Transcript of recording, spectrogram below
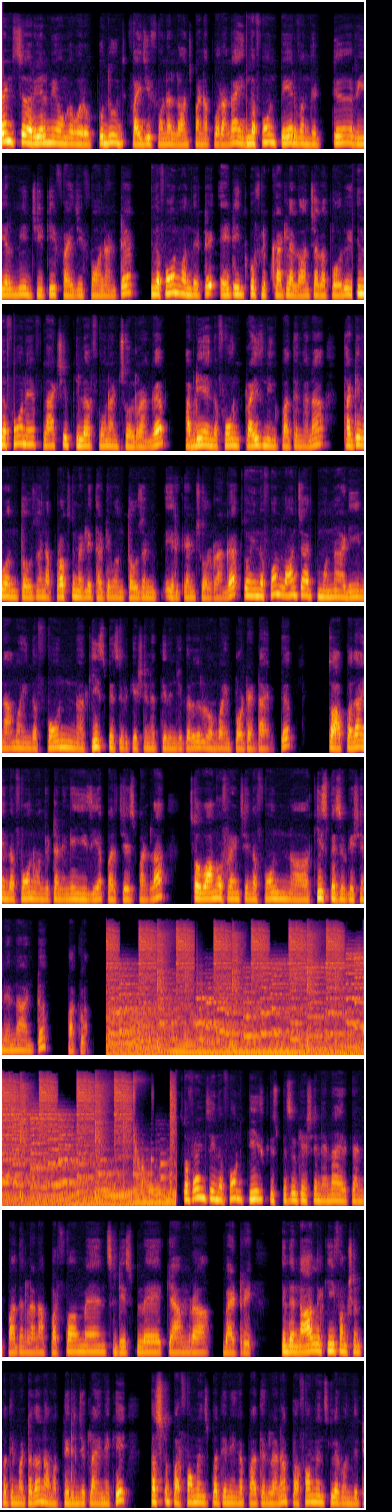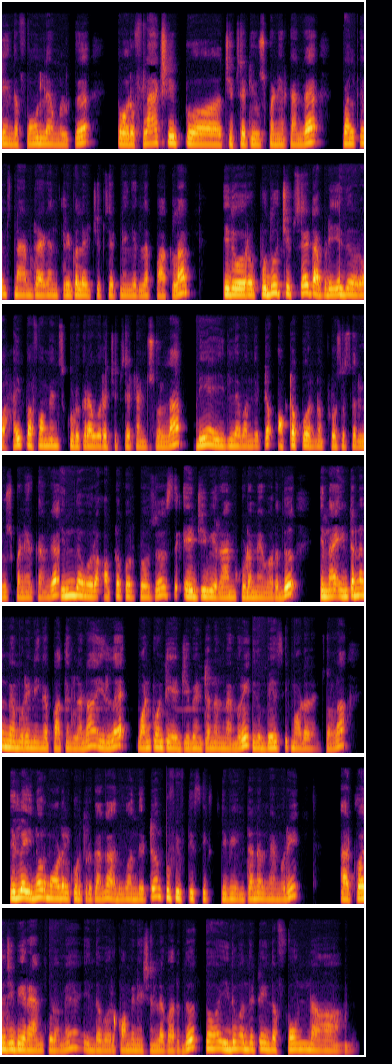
Friends Realme அவங்க ஒரு புது ஃபைவ் ஜி ஃபோனை லான்ச் பண்ண போகிறாங்க இந்த ஃபோன் பேர் வந்துட்டு ரியல்மி ஜிடி ஃபைவ் ஜி ஃபோன்ட்டு இந்த ஃபோன் வந்துட்டு எயிட்டீன்த்க்கு ஃப்ளிப்கார்ட்டில் லான்ச் ஆக போகுது. இந்த ஃபோனு ஃப்ளாக்ஷிப் கில்லர் ஃபோன் சொல்கிறாங்க அப்படியே இந்த ஃபோன் ப்ரைஸ் நீங்கள் பார்த்தீங்கன்னா thirty one thousand approximately thirty one thousand இருக்குன்னு சொல்கிறாங்க ஸோ இந்த ஃபோன் லான்ச் ஆகிறதுக்கு முன்னாடி நாம் இந்த ஃபோன் கீ ஸ்பெசிஃபிகேஷனை தெரிஞ்சுக்கிறது ரொம்ப இம்பார்ட்டண்ட்டாக இருக்குது ஸோ அப்போ தான் இந்த ஃபோன் வந்துட்டு நீங்கள் ஈஸியாக பர்ச்சேஸ் பண்ணலாம். ஸோ வாங்க ஃப்ரெண்ட்ஸ் இந்த ஃபோன் கீ ஸ்பெசிஃபிகேஷன் என்னான்ட்டு பார்க்கலாம். ஸோ ஃப்ரெண்ட்ஸ் இந்த ஃபோன் கீ ஸ்பெசிஃபிகேஷன் என்ன இருக்குன்னு பார்த்துங்களேன்னா பர்ஃபார்மன்ஸ் டிஸ்பிளே கேமரா பேட்டரி இந்த நாலு கீ ஃபங்க்ஷன் பற்றி மட்டும் தான் நம்ம தெரிஞ்சுக்கலாம் இன்றைக்கி ஃபஸ்ட்டு பர்ஃபார்மன்ஸ் பற்றி நீங்கள் பார்த்துங்களேன்னா பர்ஃபார்மன்ஸில் வந்துட்டு இந்த ஃபோனில் உங்களுக்கு ஒரு ஃப்ளாக்ஷிப் சிப்செட் யூஸ் பண்ணியிருக்காங்க Qualcomm Snapdragon triple eight chipset நீங்கள் இதில் பார்க்கலாம். இது ஒரு புது சிப்செட் அப்படியே இது ஒரு ஹை பர்ஃபார்மன்ஸ் கொடுக்குற ஒரு சிப்செட்னு சொல்லலாம். அப்படியே இதில் வந்துட்டு ஆக்டோகோர் ப்ரோசஸர் யூஸ் பண்ணியிருக்காங்க. இந்த ஒரு octa core process eight GB RAM கூடமே வருது. இந்த இன்டர்னல் மெமரி நீங்கள் பார்த்தீங்கன்னா இதில் one twenty eight GB internal memory இது பேசிக் மாடல்னு சொல்லலாம். இதில் இன்னொரு மாடல் கொடுத்துருக்காங்க. அது வந்துட்டு two fifty six GB internal memory twelve GB RAM கூடமே இந்த ஒரு காம்பினேஷனில் வருது. ஸோ இது வந்துட்டு இந்த ஃபோன்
